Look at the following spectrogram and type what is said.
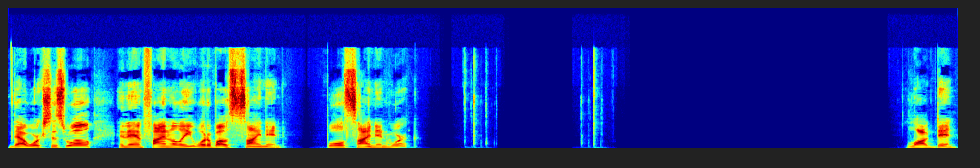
that works as well. And then finally, what about sign in? Will sign in work? Logged in.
